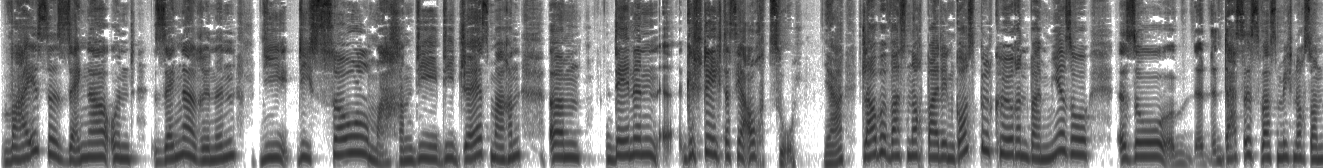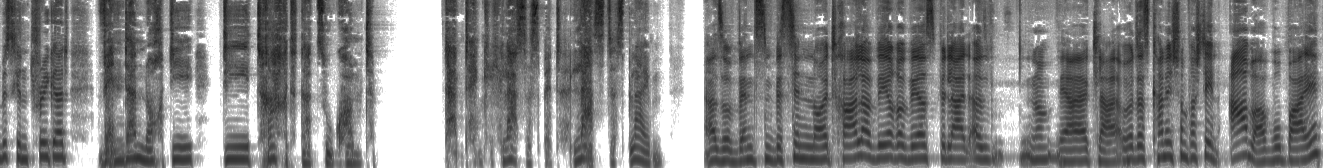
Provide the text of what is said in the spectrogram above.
weiße Sänger und Sängerinnen, die die Soul machen, die die Jazz machen, ähm, denen gestehe ich das ja auch zu. Ja, ich glaube, was noch bei den Gospelchören bei mir so, so, das ist, was mich noch so ein bisschen triggert, wenn dann noch die, die Tracht dazu kommt. Dann denke ich, lass es bitte, lass es bleiben. Also wenn es ein bisschen neutraler wäre, wäre es vielleicht, also, ne, ja klar, aber das kann ich schon verstehen. Aber wobei,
